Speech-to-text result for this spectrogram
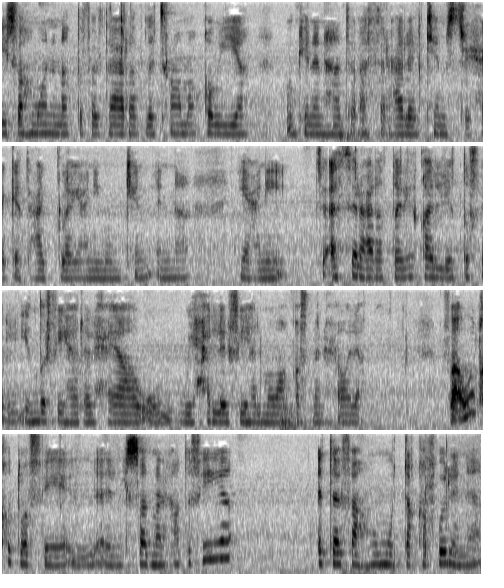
يتفهمون إن الطفل تعرض لتراما قوية. ممكن إنها تؤثر على الكيمستري حقت عقله. يعني ممكن إنه يعني تأثر على الطريقة اللي الطفل ينظر فيها للحياة ويحلل فيها المواقف من حوله. فأول خطوة في الصدمة العاطفية التفهم والتقبل إن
